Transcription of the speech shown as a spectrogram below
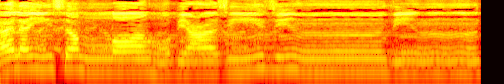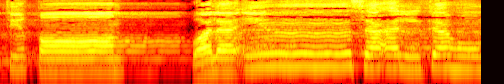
اليس الله بعزيز ذي انتقام ولئن سالتهم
